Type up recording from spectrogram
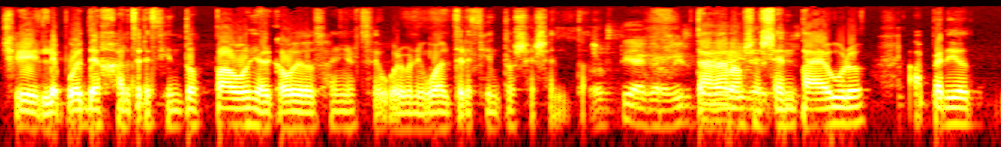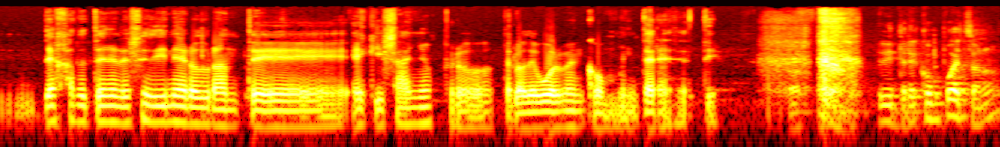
Si le puedes dejar 300 pavos y al cabo de dos años te devuelven igual 360. Hostia, que lo. Te has ganado de- 60 euros, has perdido, dejas de tener ese dinero durante X años, pero te lo devuelven con intereses, tío. Hostia, el interés compuesto, ¿no?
